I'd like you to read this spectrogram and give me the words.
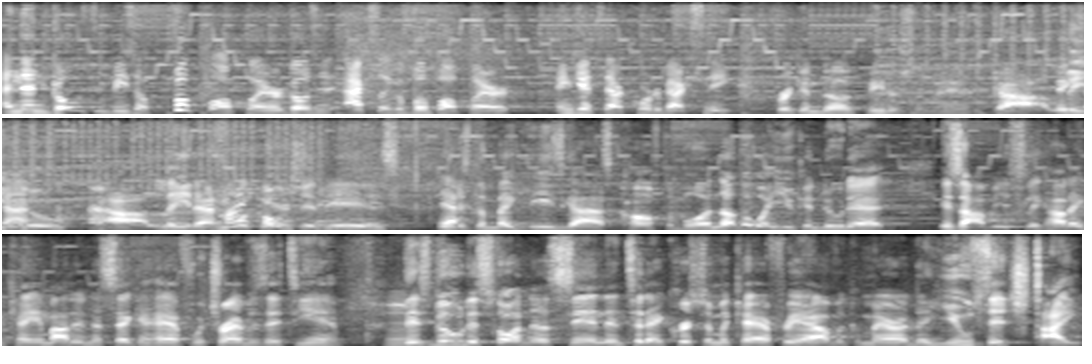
and then goes and be's a football player, goes and acts like a football player and gets that quarterback sneak. Freaking Doug Pederson, man. Golly, dude. Golly, that's Mike what coaching is. Yeah. Is to make these guys comfortable. Another way you can do that is obviously how they came out in the second half with Travis Etienne. Mm. This dude is starting to ascend into that Christian McCaffrey, Alvin Kamara, the usage type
